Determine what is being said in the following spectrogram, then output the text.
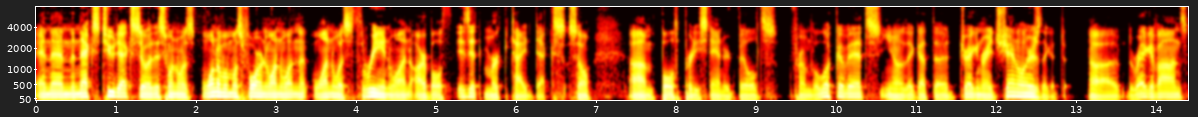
And then the next two decks. So this one was one of them was four and one. One one was three and one. Are both is it Murktide decks? So um, both pretty standard builds from the look of it. You know they got the Dragon Rage Channelers. They got uh, the Ragavans.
